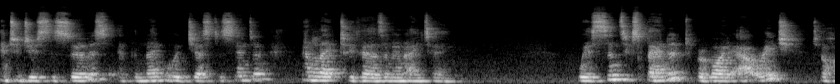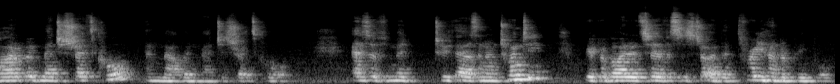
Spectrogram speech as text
introduced the service at the Neighbourhood Justice Centre in late 2018. We have since expanded to provide outreach to Heidelberg Magistrates Court and Melbourne Magistrates Court. As of mid 2020, we provided services to over 300 people.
